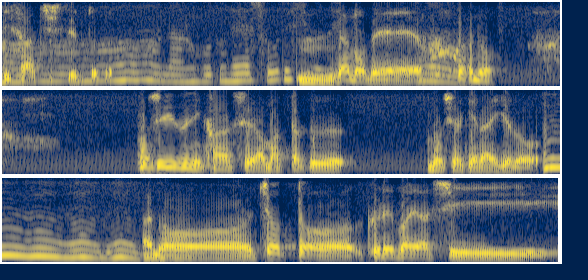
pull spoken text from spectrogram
リサーチしてるところ、ああ、なるほどね。そうですうよね。んなので、うん あのこのシリーズに関しては全く申し訳ないけど、うんうんうんうん。あのちょっと紅林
